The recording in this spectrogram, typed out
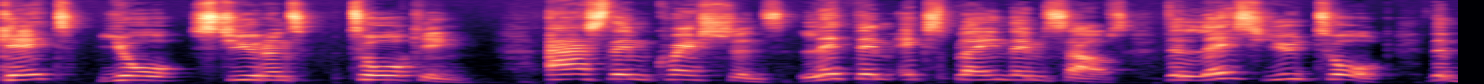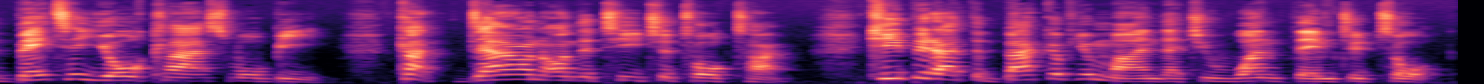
Get your students talking. Ask them questions. Let them explain themselves. The less you talk, the better your class will be. Cut down on the teacher talk time. Keep it at the back of your mind that you want them to talk.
